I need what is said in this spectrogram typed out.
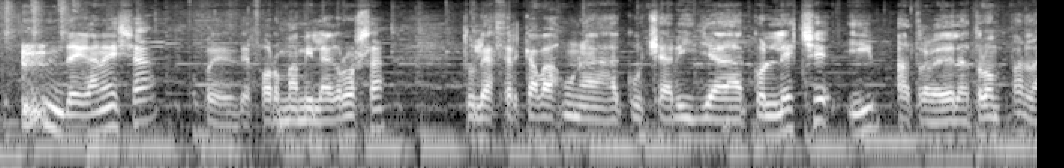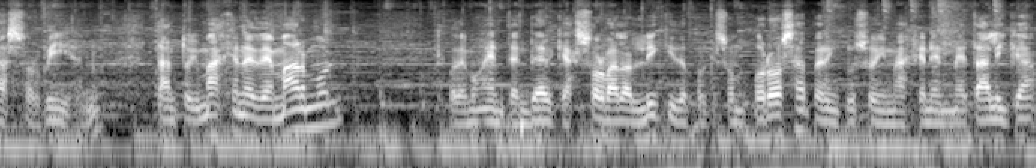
de Ganesha, pues de forma milagrosa, tú le acercabas una cucharilla con leche y a través de la trompa la absorbías. ¿no? Tanto imágenes de mármol, que podemos entender que absorba los líquidos porque son porosas, pero incluso imágenes metálicas.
